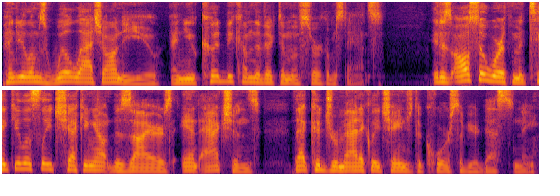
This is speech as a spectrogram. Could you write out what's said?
pendulums will latch onto you and you could become the victim of circumstance. It is also worth meticulously checking out desires and actions that could dramatically change the course of your destiny.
